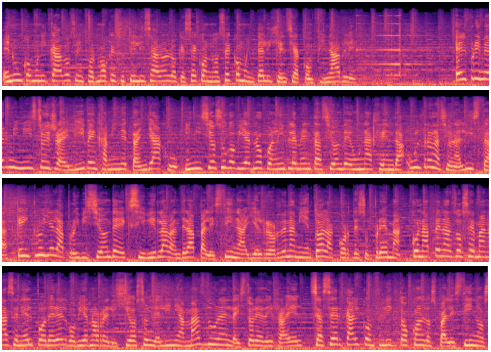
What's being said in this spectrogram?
En un comunicado se informó que se utilizaron lo que se conoce como inteligencia confinable. El primer ministro israelí Benjamín Netanyahu inició su gobierno con la implementación de una agenda ultranacionalista que incluye la prohibición de exhibir la bandera palestina y el reordenamiento a la Corte Suprema. Con apenas dos semanas en el poder, el gobierno religioso y de línea más dura en la historia de Israel se acerca al conflicto con los palestinos.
